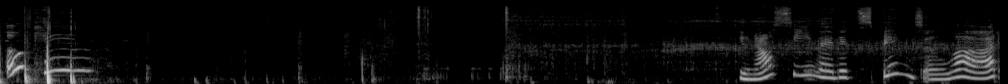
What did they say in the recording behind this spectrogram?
Okay. You now see that it spins a lot,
